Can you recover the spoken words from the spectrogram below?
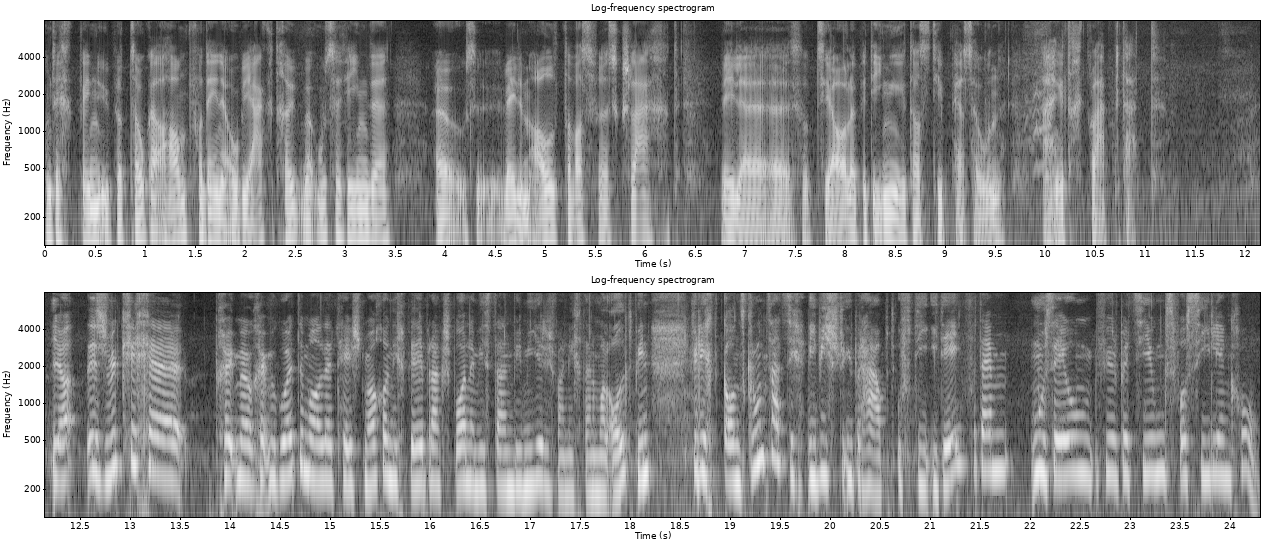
und ich bin überzeugt, anhand von diesen Objekten könnte man herausfinden, äh, aus welchem Alter, was für ein Geschlecht, welche äh, sozialen Bedingungen dass die Person eigentlich gelebt hat. Ja, das ist wirklich... Äh könnte man, könnte man gut mal den Test machen und ich bin eben auch gespannt, wie es dann bei mir ist, wenn ich dann mal alt bin. Vielleicht ganz grundsätzlich, wie bist du überhaupt auf die Idee von dem Museum für Beziehungsfossilien gekommen?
